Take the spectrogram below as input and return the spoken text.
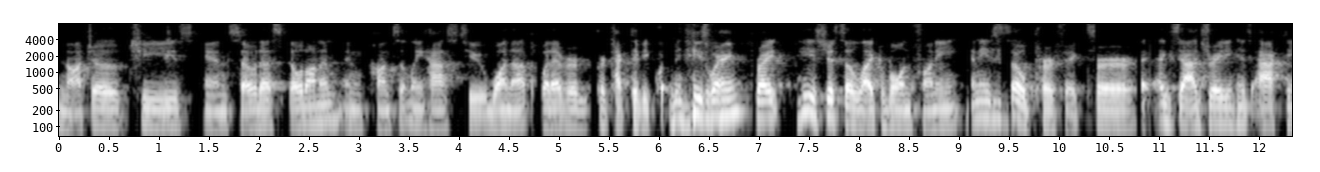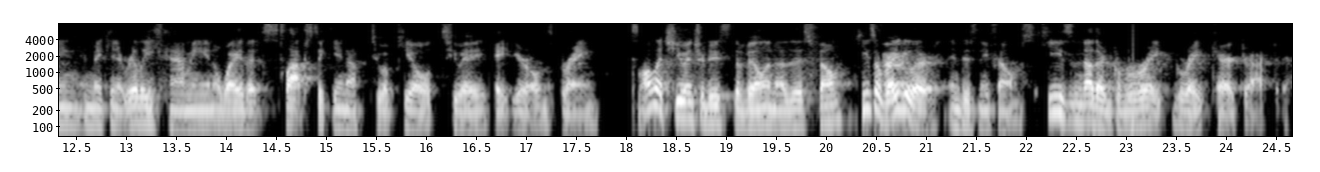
nacho cheese and soda spilled on him and constantly has to one up whatever protective equipment he's wearing, right? He's just so likable and funny. And he's mm-hmm. so perfect for exaggerating his acting and making it really hammy in a way that's slapsticky enough to appeal to a eight year old's brain. I'll let you introduce the villain of this film. He's a regular in Disney films. He's another great, great character actor.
